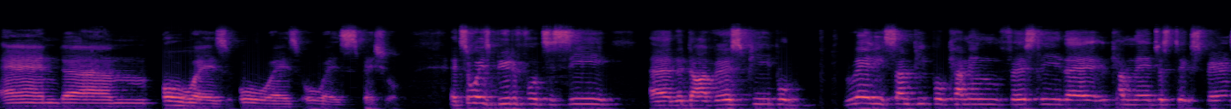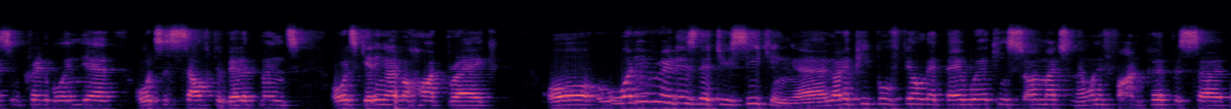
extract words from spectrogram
and um, always, always, always special. It's always beautiful to see uh, the diverse people really some people coming firstly they come there just to experience incredible india or it's a self-development or it's getting over heartbreak or whatever it is that you're seeking. Uh, a lot of people feel that they're working so much and they want to find purpose. So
